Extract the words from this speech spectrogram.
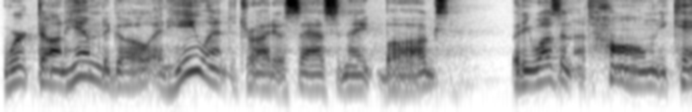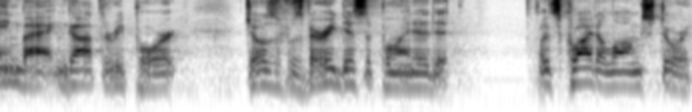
worked on him to go, and he went to try to assassinate Boggs, but he wasn't at home. He came back and got the report. Joseph was very disappointed It's quite a long story.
